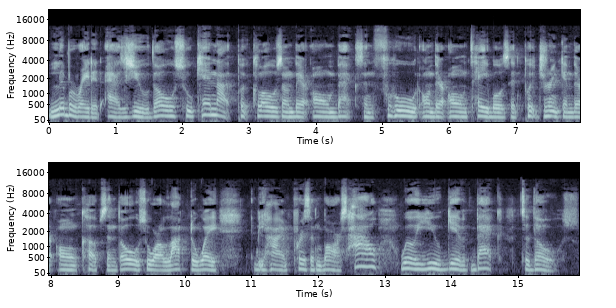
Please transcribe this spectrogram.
liberated as you, those who cannot put clothes on their own backs and food on their own tables and put drink in their own cups, and those who are locked away behind prison bars. How will you give back to those.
